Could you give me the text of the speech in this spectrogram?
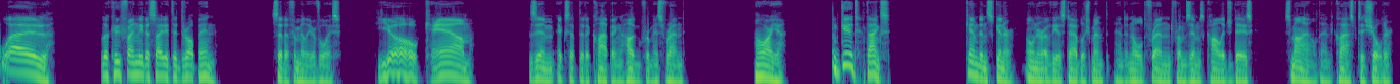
Well, look who finally decided to drop in, said a familiar voice. Yo, Cam! Zim accepted a clapping hug from his friend. How are you? I'm good, thanks. Camden Skinner, owner of the establishment and an old friend from Zim's college days, smiled and clasped his shoulder.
